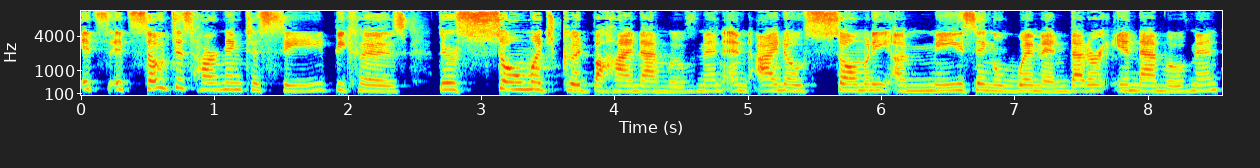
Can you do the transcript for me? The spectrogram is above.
it's it's so disheartening to see because there's so much good behind that movement. And i know so many amazing women that are in that movement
